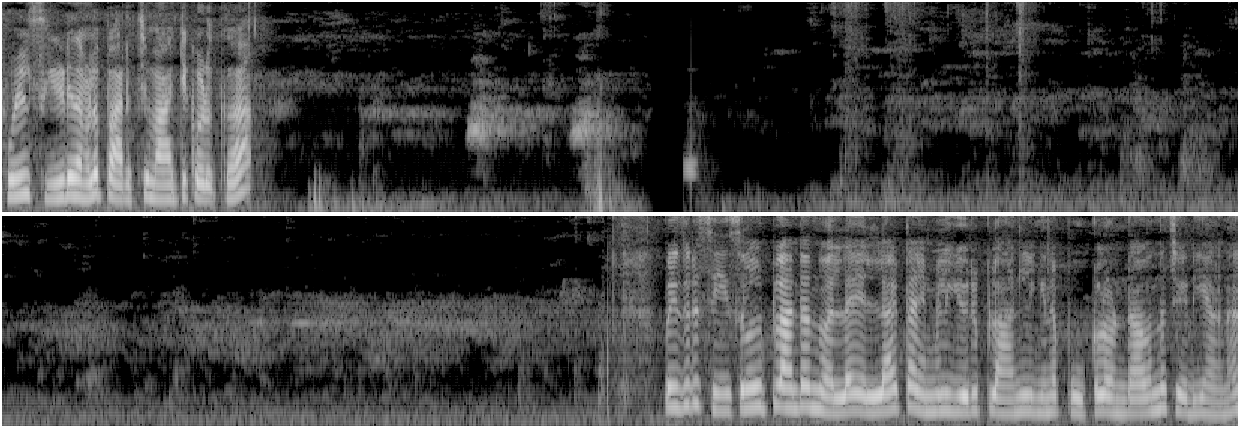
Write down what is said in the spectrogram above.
ഫുൾ സീഡ് നമ്മൾ പറിച്ച് മാറ്റി കൊടുക്കുക. അപ്പോൾ ഇതൊരു സീസണൽ പ്ലാന്റ് ഒന്നുമല്ല എല്ലാ ടൈമിലും ഈ ഒരു പ്ലാന്റിൽ ഇങ്ങനെ പൂക്കൾ ഉണ്ടാവുന്ന ചെടിയാണ്.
